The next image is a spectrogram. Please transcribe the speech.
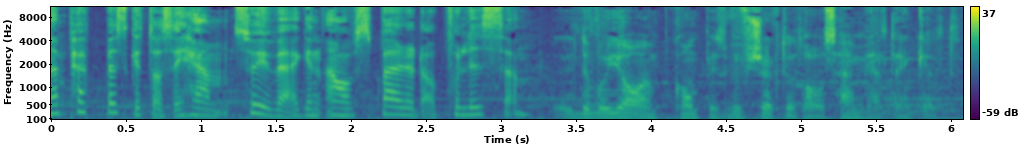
När Peppe ska ta sig hem så är vägen avspärrad av polisen. Det var jag och en kompis, vi försökte ta oss hem helt enkelt.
